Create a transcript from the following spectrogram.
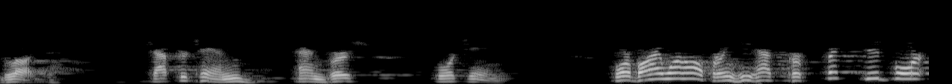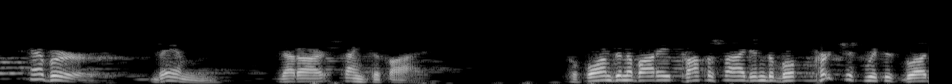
blood. Chapter 10 and verse 14. For by one offering he hath perfected forever them that are sanctified. Performed in the body, prophesied in the book, purchased with his blood,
